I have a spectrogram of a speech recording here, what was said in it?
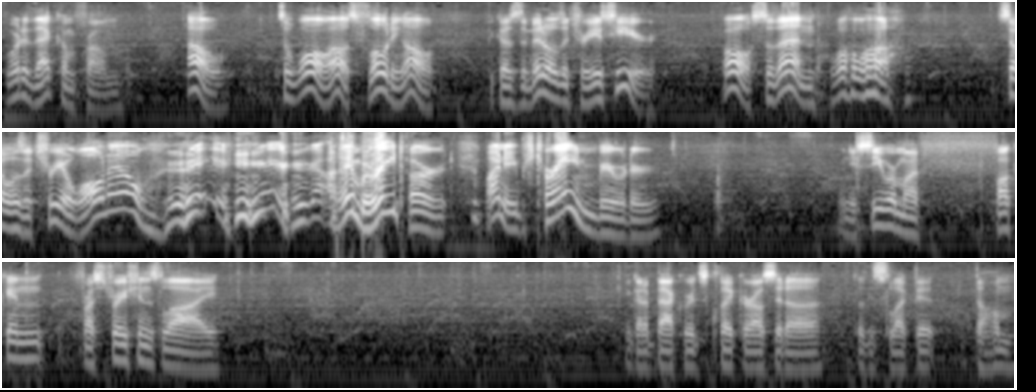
where did that come from? Oh, it's a wall. Oh, it's floating. Oh, because the middle of the tree is here. Oh, so then, whoa, whoa. So is a tree a wall now? I'm a retard. My name's Terrain Builder. And you see where my fucking frustrations lie. I got a backwards click or else it uh doesn't select it. Dumb.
